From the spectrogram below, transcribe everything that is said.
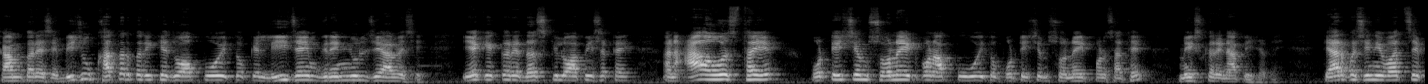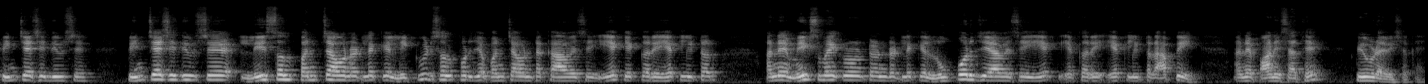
કામ કરે છે. બીજું ખાતર તરીકે જો આપવું હોય તો કે લીઝાઇમ ગ્રેન્યુલ જે આવે છે, એક એકરે દસ કિલો આપી શકાય. અને આ અવસ્થાએ પોટેશિયમ સોનાઇટ પણ આપવું હોય તો પોટેશિયમ સોનાઇટ પણ સાથે મિક્સ કરીને આપી શકાય. ત્યાર પછીની વાત છે પિંચ્યાસી દિવસે. પિંચ્યાસી દિવસે લીસલ પંચાવન એટલે કે લિક્વિડ સલ્ફર જે પંચાવન ટકા આવે છે, એક એકરે એક લીટર અને મિક્સ માઇક્રોન્યુટ્રન્ટ એટલે કે લુપર જે આવે છે, એક એકરે એક લીટર આપી અને પાણી સાથે પીવડાવી શકાય.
